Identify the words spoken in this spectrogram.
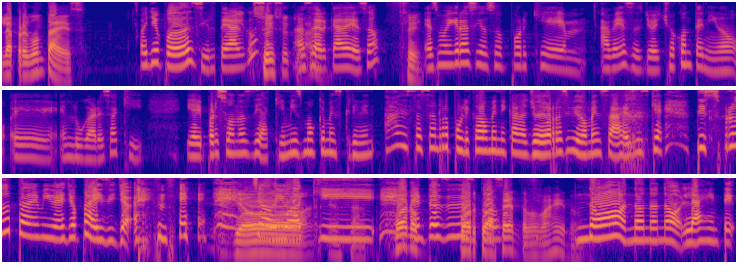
la pregunta es, Oye, ¿puedo decirte algo Sí, sí, claro. acerca de eso? Sí. Es muy gracioso porque mm, a veces yo he hecho contenido eh, en lugares aquí y hay personas de aquí mismo que me escriben, ah, estás en República Dominicana. Yo he recibido mensajes y es que disfruta de mi bello país y yo, yo, vivo aquí. Exacto. Bueno, Entonces, por tu como- acento, me imagino. No, no, no, no. La gente,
